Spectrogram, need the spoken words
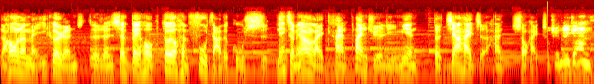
然后呢，每一个人的人生背后都有很复杂的故事。你怎么样来看判决里面的加害者和受害者？我觉得一个案子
